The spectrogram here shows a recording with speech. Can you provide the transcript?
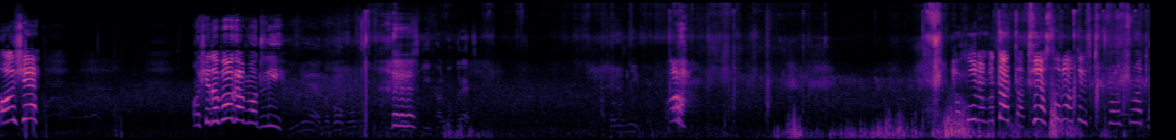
On się... On się do Boga modli. Nie, do bogów polskich albo greckich. A to różnica. Hakuna Matata, twoja stara to jest kurwa szmata.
